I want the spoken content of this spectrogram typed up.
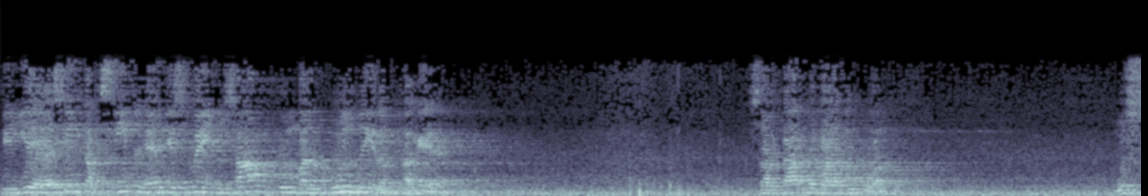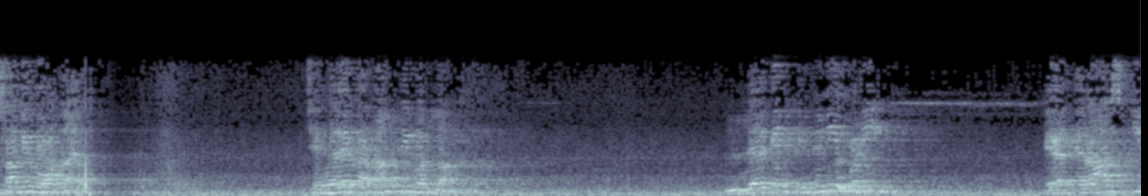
کہ یہ ایسی تقسیم ہے جس میں انصاف کو ملبوز نہیں رکھا گیا ہے۔ سرکار کو بڑا دکھ ہوا۔ غصہ بھی بہت آیا۔ چہرے کا رنگ بھی بدلا۔ لیکن اتنی بڑی اعتراض کی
